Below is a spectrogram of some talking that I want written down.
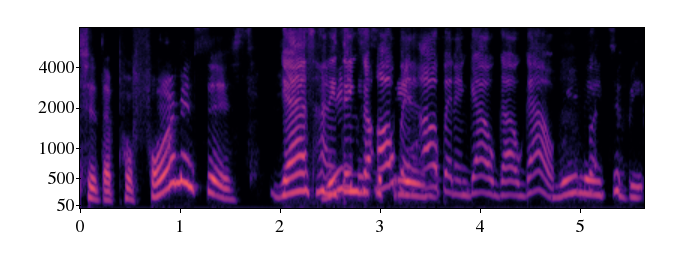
to the performances. Yes, honey, we things are open, in, open, and go, go, go. We need but, to be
